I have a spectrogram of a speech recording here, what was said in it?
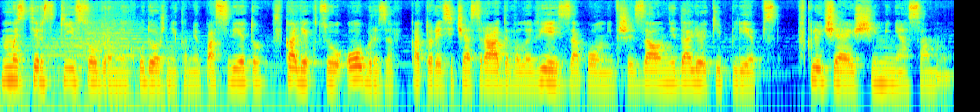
мастерски собранные художниками по свету, в коллекцию образов, которая сейчас радовала весь заполнивший зал недалекий плебс, включающий меня саму.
